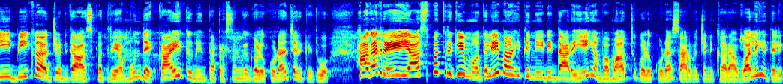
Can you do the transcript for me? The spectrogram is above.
ಈ ಬೀಗ ಜಡಿದ ಆಸ್ಪತ್ರೆಯ ಮುಂದೆ ಕಾಯಿತು ನಿಂತ ಪ್ರಸಂಗಗಳು ಕೂಡ ಜರುಗಿದವು. ಹಾಗಾದ್ರೆ ಈ ಆಸ್ಪತ್ರೆಗೆ ಮೊದಲೇ ಮಾಹಿತಿ ನೀಡಿದ್ದಾರೆಯೇ ಎಂಬ ಮಾತುಗಳು ಕೂಡ ಸಾರ್ವಜನಿಕರ ವಲಯದಲ್ಲಿ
